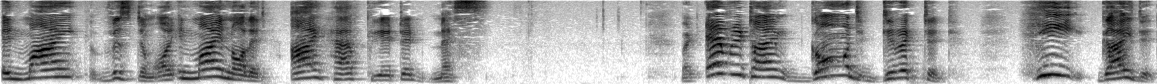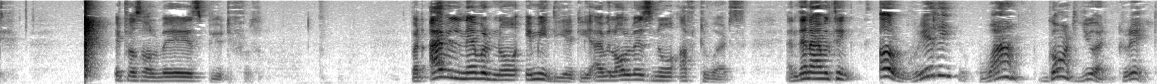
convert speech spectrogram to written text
in my wisdom or in my knowledge, I have created mess. But every time God directed, He guided, it was always beautiful. But I will never know immediately. I will always know afterwards. And then I will think, oh, really? Wow, God, you are great.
